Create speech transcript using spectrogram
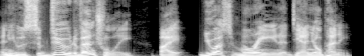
And he was subdued eventually by U.S. Marine Daniel Penny.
